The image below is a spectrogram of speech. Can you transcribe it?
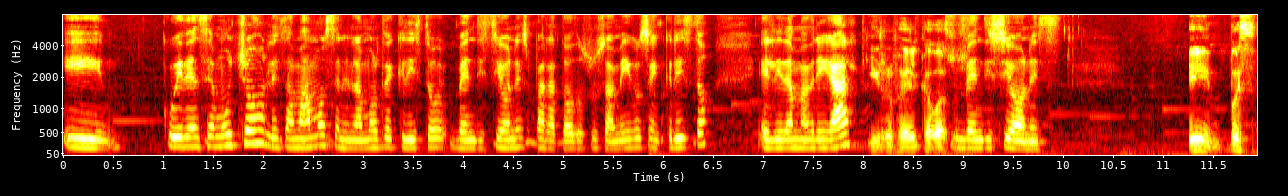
y cuídense mucho. Les amamos en el amor de Cristo. Bendiciones para todos sus amigos en Cristo. Elida Madrigal. Y Rafael Cavazos. Bendiciones. Y pues,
